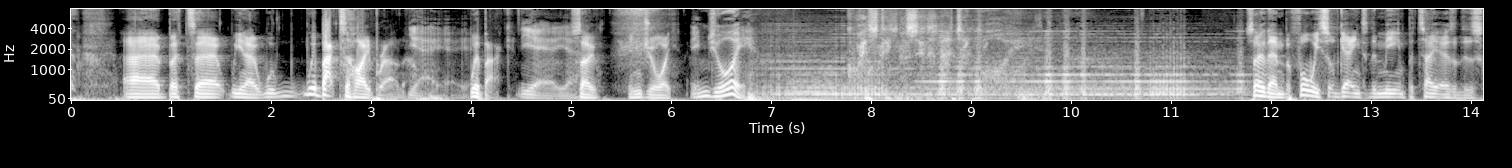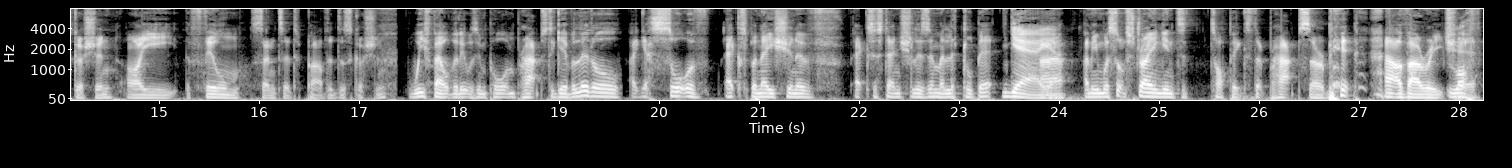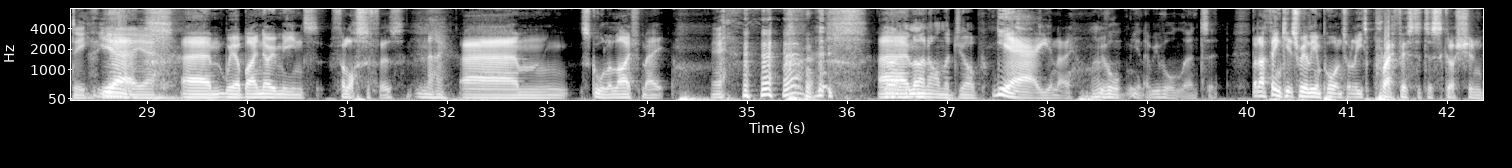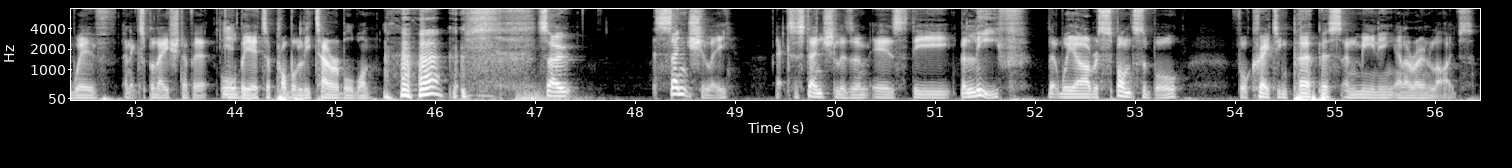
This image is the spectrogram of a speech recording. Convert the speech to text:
uh, but uh, you know we're, we're back to highbrow now. Yeah, yeah, yeah. We're back, Yeah, yeah. so enjoy. Enjoy. Questing the cinematic void. So then, before we sort of get into the meat and potatoes of the discussion, i.e., the film-centered part of the discussion, we felt that it was important, perhaps, to give a little, I guess, sort of explanation of existentialism a little bit. Yeah, Uh, yeah. I mean, we're sort of straying into topics that perhaps are a bit out of our reach. here. Lofty. Yeah, yeah. Um, we are by no means philosophers. No. Um, school of life, mate. Yeah. Um, learn, learn it on the job. Yeah, you know, we've all you know we've all learnt it. But I think it's really important to at least preface the discussion with an explanation of it, albeit a probably terrible one. so, essentially, existentialism is the belief that we are responsible for creating purpose and meaning in our own lives.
